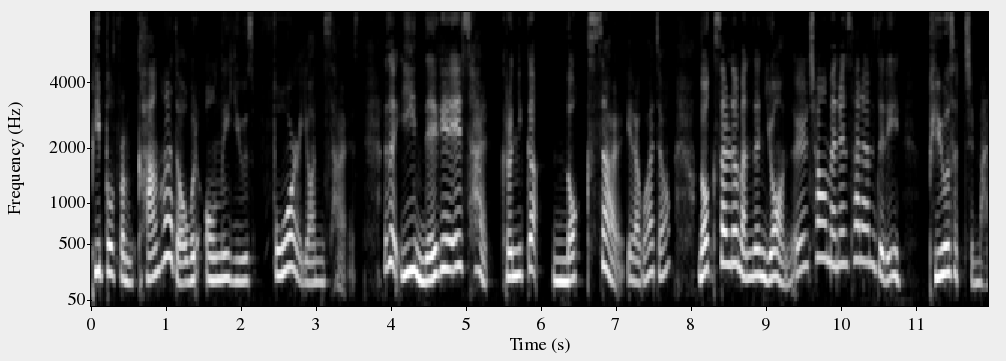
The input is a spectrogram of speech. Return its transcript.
people from 강화도 would only use four 연살s. 그래서 이 네 개의 살, 그러니까 넉살이라고 하죠. 넉살로 만든 연을 처음에는 사람들이 비웃었지만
